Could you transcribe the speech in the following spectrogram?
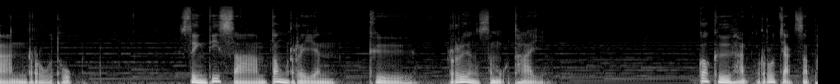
การรู้ทุกสิ่งที่สามต้องเรียนคือเรื่องสมุทัยก็คือหัดรู้จักสภ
